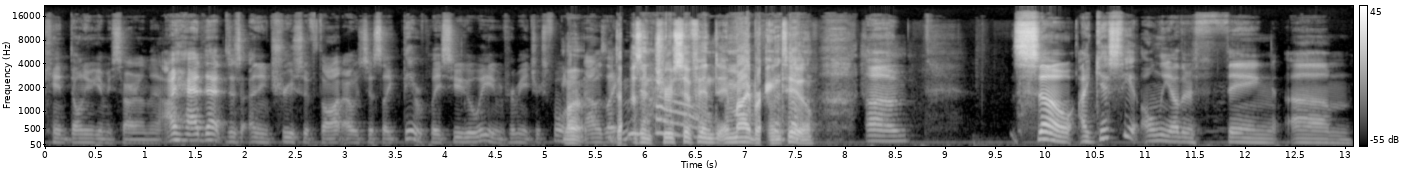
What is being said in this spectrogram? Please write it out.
can't. Don't even get me started on that. I had that just an intrusive thought. I was just like, they replaced Hugo Weaving for Matrix Four. Well, and I was like, that was intrusive in, in my brain too. um, so I guess the only other thing, um,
